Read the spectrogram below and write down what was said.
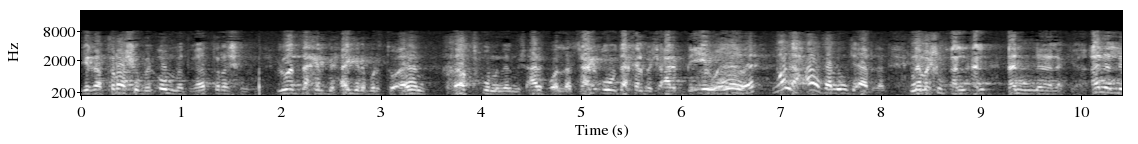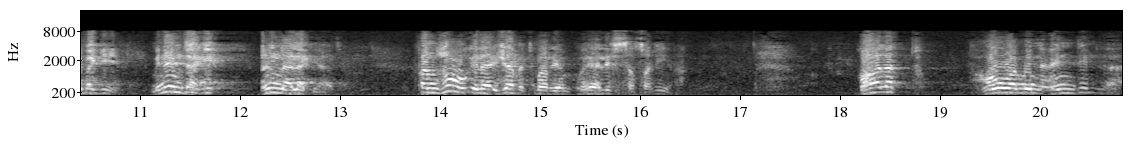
يغطرشوا بالام تغطرش الواد داخل بحجر برتقال خطفه من المش عارف ولا سرقه ودخل مش عارف بإيه ولا, حاجة من دي ابدا. إنما شوف ان ان ان لك أنا اللي بجيب. منين ده جه ان لك هذا فانظروا إلى إجابة مريم وهي لسه صغيرة. قالت هو من عند الله.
